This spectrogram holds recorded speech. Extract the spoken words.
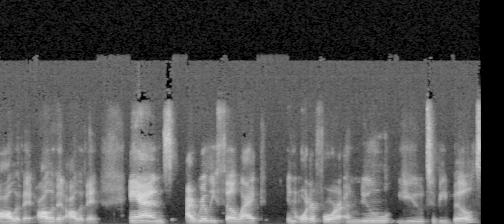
all of it, all of it, all of it. And I really feel like in order for a new you to be built,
